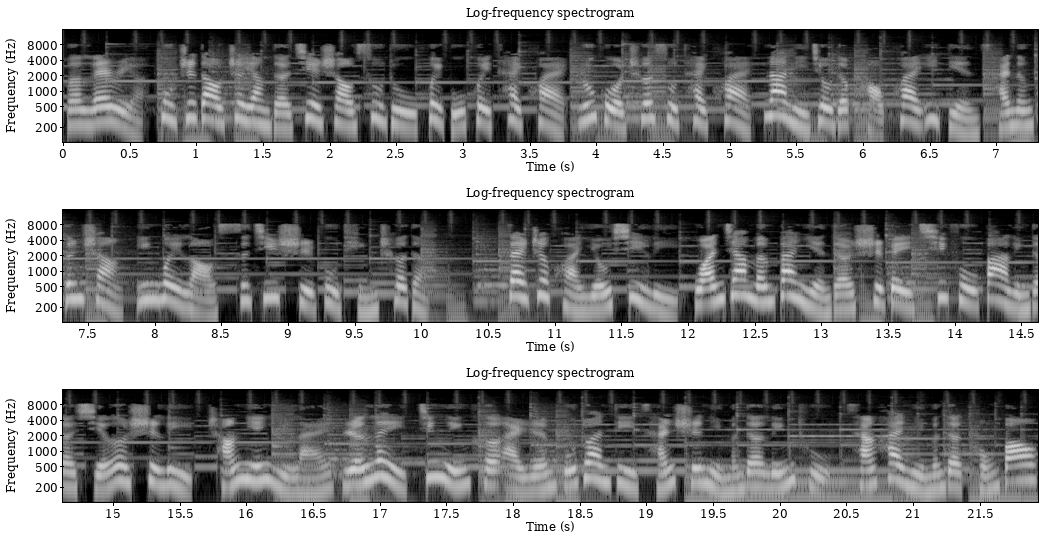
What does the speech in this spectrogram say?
Valeria》。不知道这样的介绍速度会不会太快？如果车速太快，那你就得跑快一点才能跟上，因为老司机是不停车的。在这款游戏里，玩家们扮演的是被欺负、霸凌的邪恶势力。长年以来，人类、精灵和矮人不断地蚕食你们的领土，残害你们的同胞。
